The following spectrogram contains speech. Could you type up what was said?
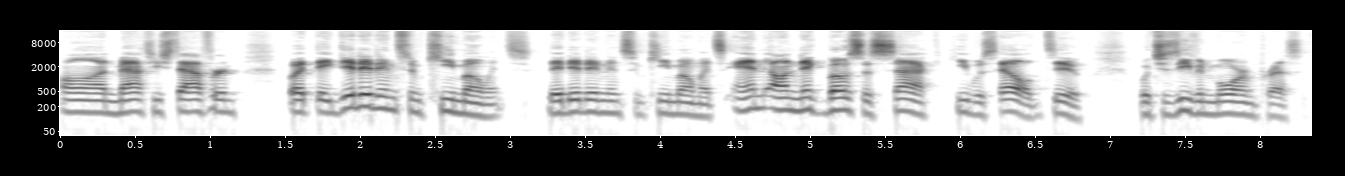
on Matthew Stafford, but they did it in some key moments. They did it in some key moments. And on Nick Bosa's sack, he was held too, which is even more impressive.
